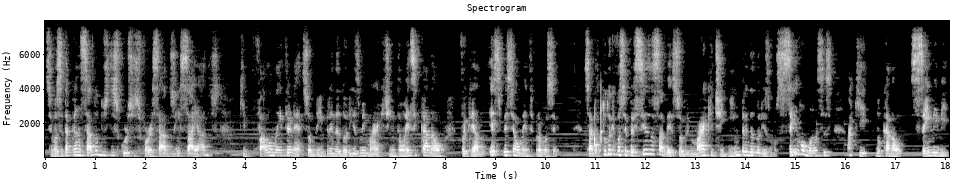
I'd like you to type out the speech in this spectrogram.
Se você está cansado dos discursos forçados e ensaiados que falam na internet sobre empreendedorismo e marketing, então esse canal foi criado especialmente para você. Saiba tudo o que você precisa saber sobre marketing e empreendedorismo sem romances aqui no canal Sem Mimi.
